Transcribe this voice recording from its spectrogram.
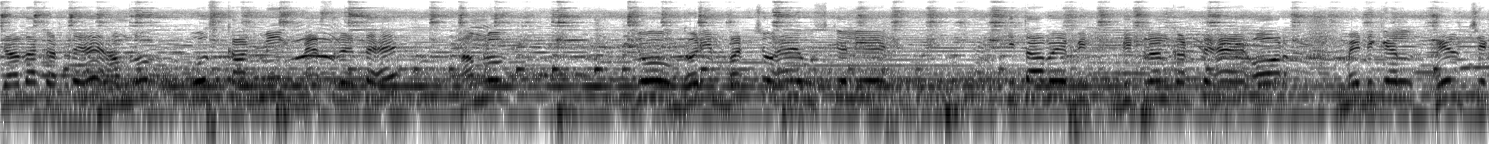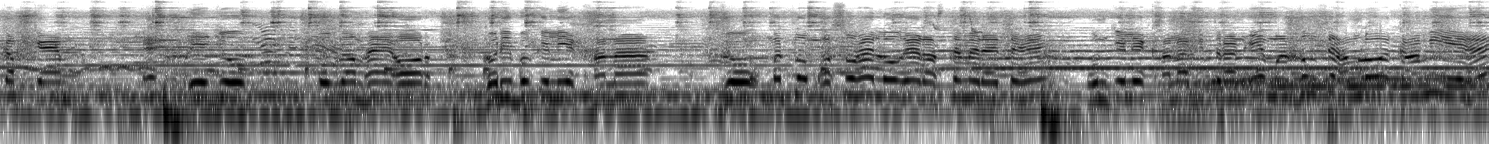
ज़्यादा करते हैं। हम लोग उस काम में व्यस्त रहते हैं। हम लोग जो गरीब बच्चों हैं, उसके लिए किताबें वितरण करते हैं और मेडिकल हेल्थ चेकअप कैंप ये जो प्रोग्राम है और गरीबों के लिए खाना जो मतलब असहाय लोग हैं, रास्ते में रहते हैं, उनके लिए खाना वितरण। ये माध्यम से हम लोग का काम ही ये है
